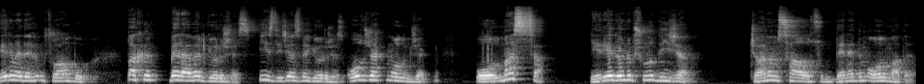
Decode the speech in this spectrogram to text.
Benim hedefim şu an bu. Bakın beraber göreceğiz. İzleyeceğiz ve göreceğiz. Olacak mı olmayacak mı? Olmazsa geriye dönüp şunu diyeceğim. Canım sağ olsun denedim olmadı.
